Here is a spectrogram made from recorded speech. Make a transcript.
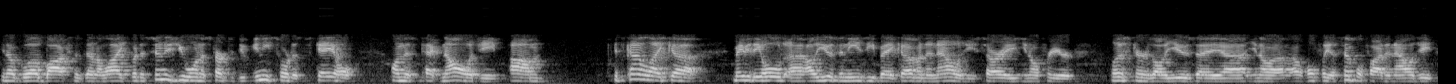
you know, glove boxes and the like. But as soon as you want to start to do any sort of scale on this technology, um, it's kind of like uh, maybe the old. Uh, I'll use an easy bake oven analogy. Sorry, you know, for your listeners, I'll use a uh, you know a, hopefully a simplified analogy.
